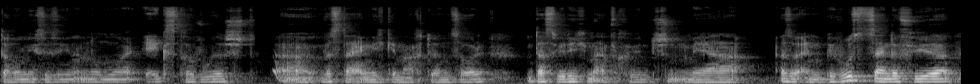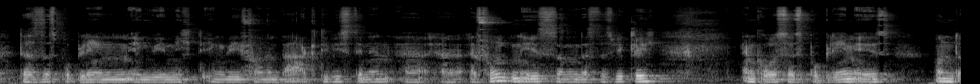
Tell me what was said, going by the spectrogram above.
darum ist es ihnen nur extra wurscht, was da eigentlich gemacht werden soll. Und das würde ich mir einfach wünschen, mehr also ein Bewusstsein dafür, dass das Problem irgendwie nicht irgendwie von ein paar Aktivistinnen äh, erfunden ist, sondern dass das wirklich ein großes Problem ist und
